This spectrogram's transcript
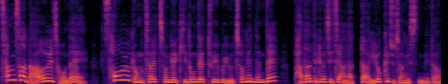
참사 나흘 전에 서울 경찰청에 기동대 투입을 요청했는데 받아들여지지 않았다 이렇게 주장했습니다.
